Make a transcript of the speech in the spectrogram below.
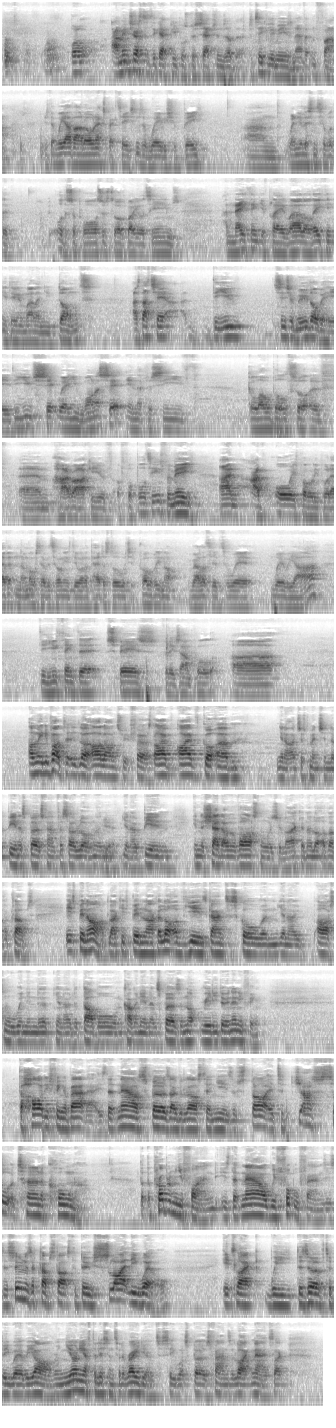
Well, I'm interested to get people's perceptions of, particularly me as an Everton fan, is that we have our own expectations of where we should be. And when you listen to other other supporters talk about your teams, and they think you've played well or they think you're doing well and you don't, as that cha- do you, since you've moved over here, do you sit where you want to sit in the perceived global sort of um, hierarchy of, of football teams? For me, I'm, I've always probably put Everton, and most Evertonians do, on a pedestal, which is probably not relative to where where we are. Do you think that Spurs, for example, are I mean, if I look, I'll answer it first. I've I've got um, you know, I just mentioned that being a Spurs fan for so long, and Yeah. you know, being in the shadow of Arsenal, as you like, and a lot of other clubs, it's been hard. Like it's been like a lot of years going to school, and you know, Arsenal winning the you know the double and coming in, and Spurs are not really doing anything. The hardest thing about that is that now Spurs over the last ten years have started to just sort of turn a corner. But the problem you find is that now with football fans is as soon as a club starts to do slightly well, it's like we deserve to be where we are, and you only have to listen to the radio to see what Spurs fans are like now. It's like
